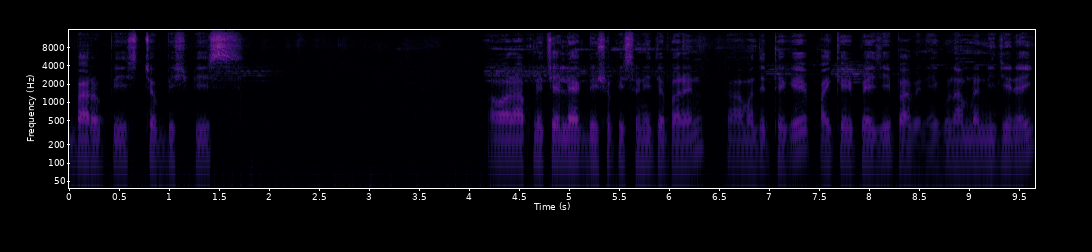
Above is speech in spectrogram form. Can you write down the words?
বারো পিস চব্বিশ পিস আবার আপনি চাইলে এক দুশো পিসও নিতে পারেন। তো আমাদের থেকে পাইকারি প্রাইজেই পাবেন। এগুলো আমরা নিজেরাই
